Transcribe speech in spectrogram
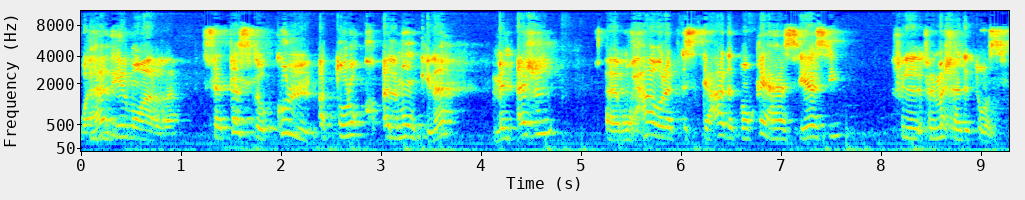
وهذه المعارضة ستسلك كل الطرق الممكنة من أجل آه، محاولة استعادة موقعها السياسي في المشهد التونسي.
